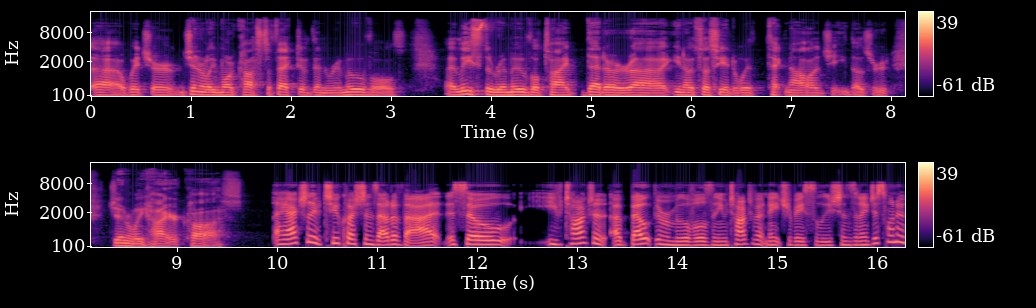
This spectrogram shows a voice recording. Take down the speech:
uh, which are generally more cost effective than removals, at least the removal type that are uh, you know associated with technology. Those are generally higher costs. I actually have two questions out of that. So you've talked about the removals and you've talked about nature based solutions, and I just want to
